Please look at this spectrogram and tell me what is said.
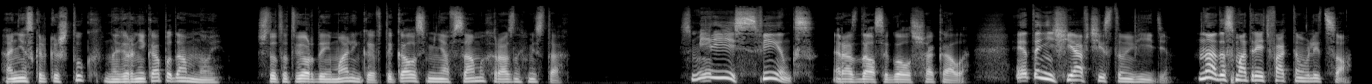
а несколько штук наверняка подо мной. Что-то твердое и маленькое втыкалось в меня в самых разных местах. «Смирись, сфинкс!» — раздался голос шакала. «Это ничья в чистом виде. Надо смотреть фактам в лицо.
